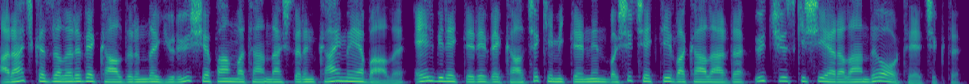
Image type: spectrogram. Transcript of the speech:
Araç kazaları ve kaldırımda yürüyüş yapan vatandaşların kaymaya bağlı el bilekleri ve kalça kemiklerinin başı çektiği vakalarda 300 kişi yaralandığı ortaya çıktı.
